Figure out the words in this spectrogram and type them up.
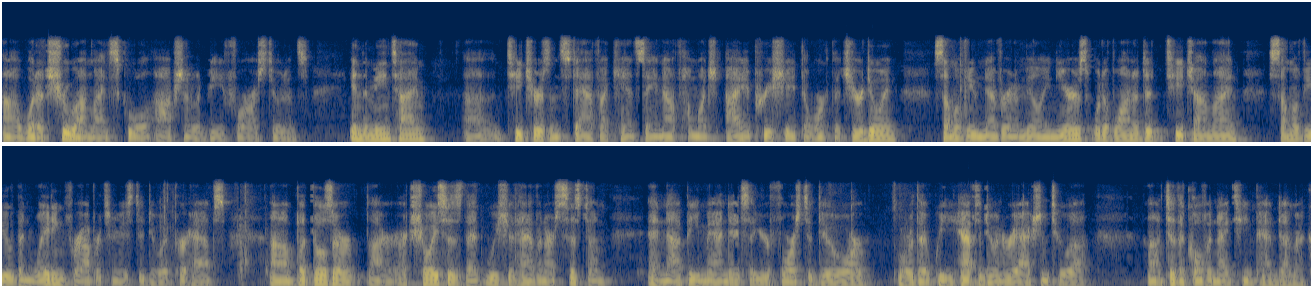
uh, what a true online school option would be for our students. In the meantime, uh, teachers and staff, I can't say enough how much I appreciate the work that you're doing. Some of you never in a million years would have wanted to teach online. Some of you have been waiting for opportunities to do it, perhaps. Uh, but those are, are, are choices that we should have in our system and not be mandates that you're forced to do or or that we have to do in reaction to a uh, to the COVID-19 pandemic.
